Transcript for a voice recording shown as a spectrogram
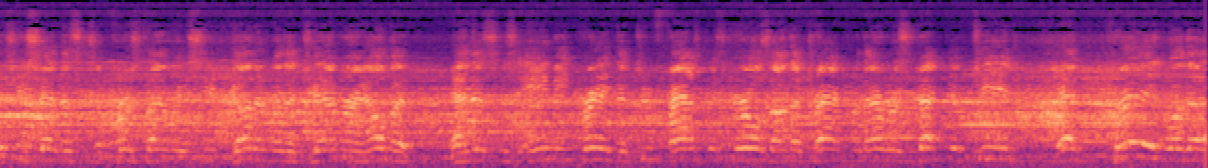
As you said, this is the first time we've seen Gunning with a jammer helmet, and this is Amy Craig, the two fastest girls on the track for their respective teams. And Craig, with an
